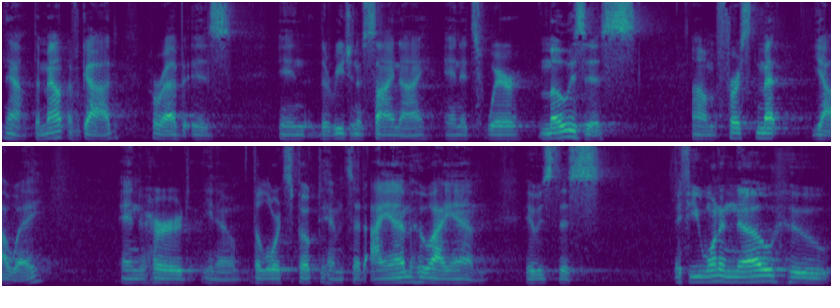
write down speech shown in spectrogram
Now, the Mount of God, Horeb, is in the region of Sinai, and it's where Moses um, first met Yahweh and heard, you know, the Lord spoke to him and said, I am who I am. It was this, if you want to know who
